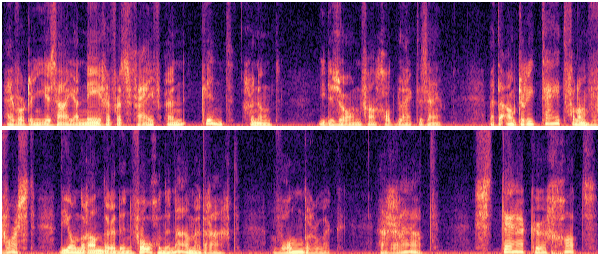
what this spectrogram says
Hij wordt in Jesaja 9 vers 5 een kind genoemd, die de zoon van God blijkt te zijn, met de autoriteit van een vorst die onder andere de volgende namen draagt wonderlijk, raad, sterke God,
